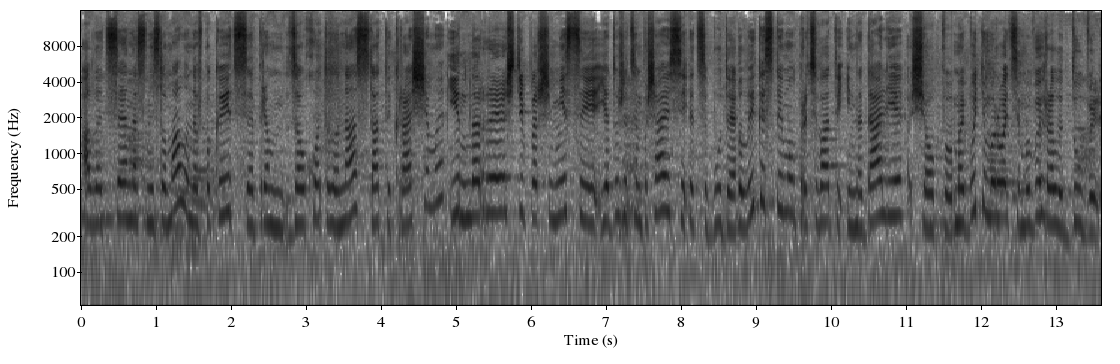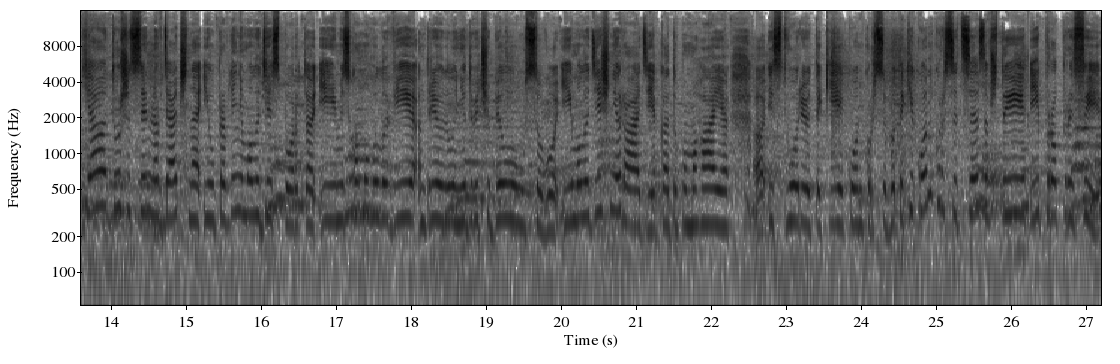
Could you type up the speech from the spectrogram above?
але це нас не зламало. Навпаки, це прям заохотило нас стати кращими. І нарешті перше місце. Я дуже цим пишаюся. Це буде великий стимул працювати і надалі, щоб в майбутньому році ми виграли дубль. Я дуже сильно вдячна і управлінню молоді спорту, і міському голові Андрію Леонідовичу Білоусову, і молодіжній раді, яка допомагає е, і створює такі конкурси. Бо такі конкурси це завжди і про призи.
